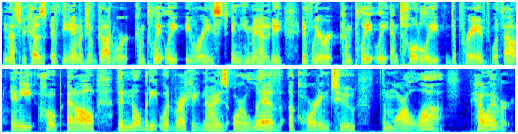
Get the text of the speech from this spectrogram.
And that's because if the image of God were completely erased in humanity, if we were completely and totally depraved without any hope at all, then nobody would recognize or live according to the moral law. However,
